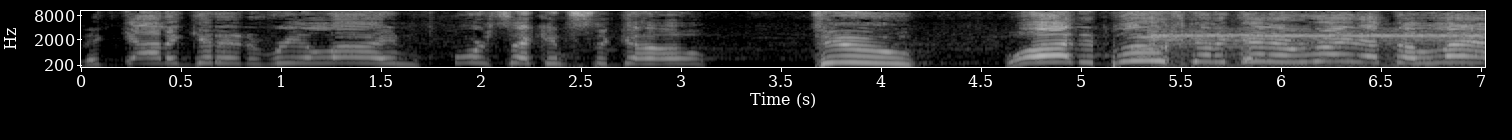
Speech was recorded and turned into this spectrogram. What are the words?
They got to get it realigned. Four seconds to go. Two, one, and Blue's going to get it right at the last.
